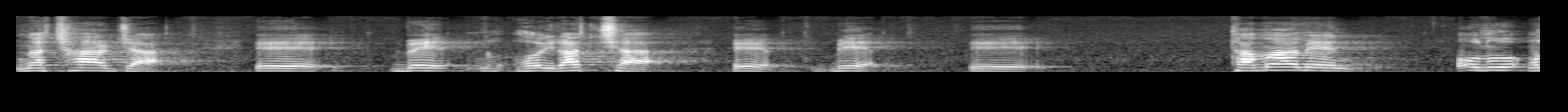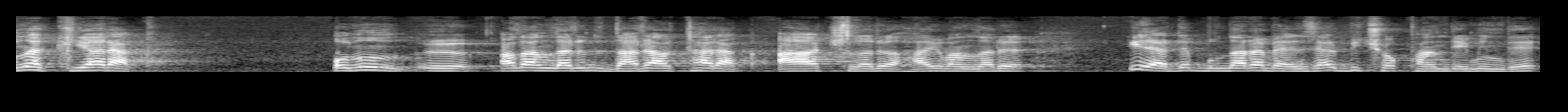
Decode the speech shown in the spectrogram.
naçarca e, ve hoyratça e, ve e, tamamen onu ona kıyarak onun e, alanlarını daraltarak ağaçları, hayvanları ileride bunlara benzer birçok pandemin de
